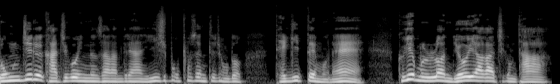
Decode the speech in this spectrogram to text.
농지를 가지고 있는 사람들이 한 25% 정도 되기 때문에 그게 물론 여야가 지금 다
